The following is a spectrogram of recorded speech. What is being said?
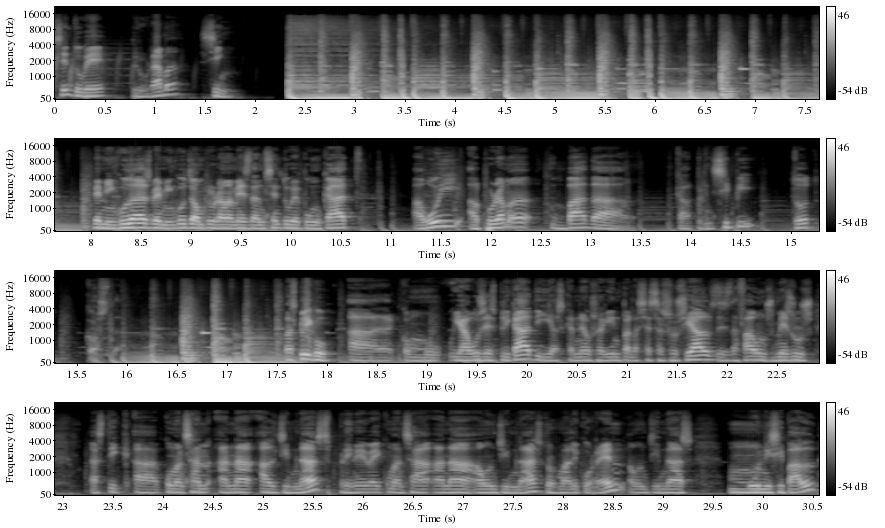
Sento bé, programa 5. Benvingudes, benvinguts a un programa més d'Em sento bé.cat. Avui el programa va de que al principi tot costa. M'explico. Uh, com ja us he explicat i els que aneu seguint per les xarxes socials, des de fa uns mesos estic uh, començant a anar al gimnàs. Primer vaig començar a anar a un gimnàs normal i corrent, a un gimnàs municipal,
